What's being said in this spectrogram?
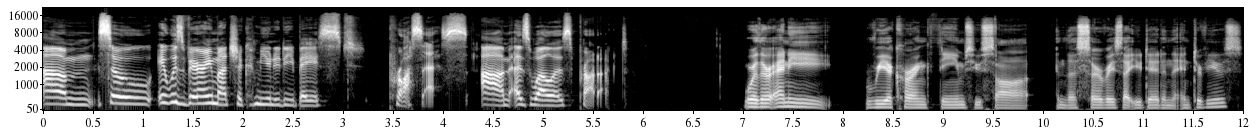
Um, so it was very much a community based process um, as well as product. Were there any reoccurring themes you saw in the surveys that you did in the interviews?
